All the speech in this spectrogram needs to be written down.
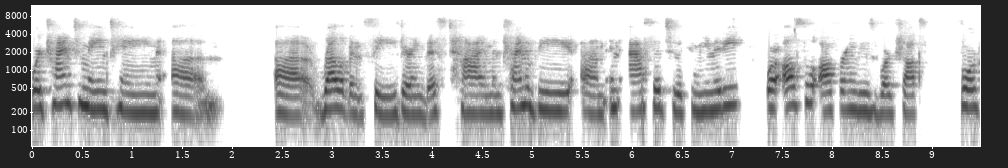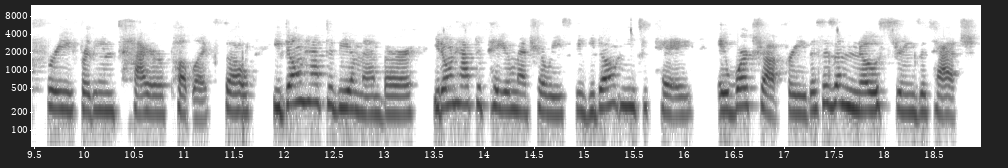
we're trying to maintain um, uh, relevancy during this time and trying to be um, an asset to the community. We're also offering these workshops for free for the entire public. So you don't have to be a member, you don't have to pay your Metro East fee, you don't need to pay a workshop free. This is a no strings attached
